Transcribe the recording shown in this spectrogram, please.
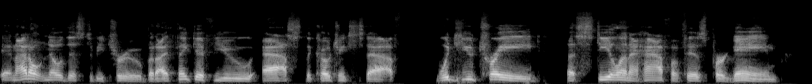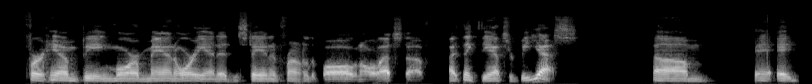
and I don't know this to be true, but I think if you ask the coaching staff, would you trade a steal and a half of his per game for him being more man oriented and staying in front of the ball and all that stuff? I think the answer would be yes. Um, and, and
